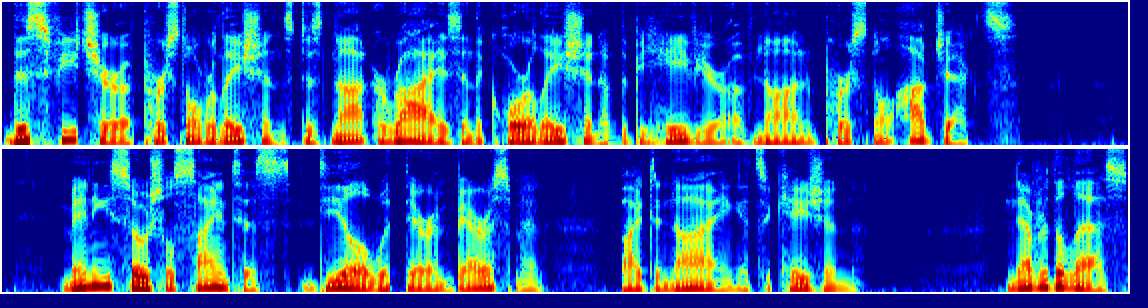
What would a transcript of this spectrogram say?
This feature of personal relations does not arise in the correlation of the behavior of non personal objects. Many social scientists deal with their embarrassment by denying its occasion. Nevertheless,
